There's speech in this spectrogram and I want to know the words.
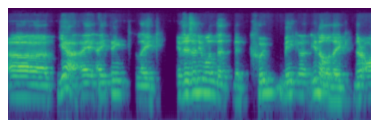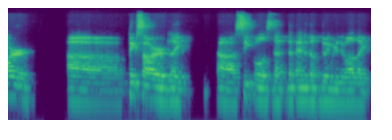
uh, yeah, I I think like if there's anyone that that could make a you know like there are uh Pixar like uh sequels that that ended up doing really well. Like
